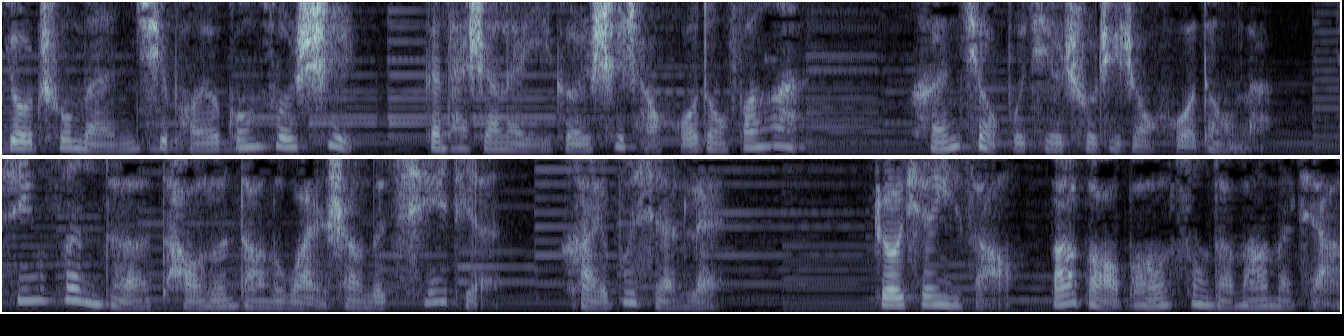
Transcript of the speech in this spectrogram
又出门去朋友工作室。跟他商量一个市场活动方案，很久不接触这种活动了，兴奋地讨论到了晚上的七点，还不嫌累。周天一早把宝宝送到妈妈家，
